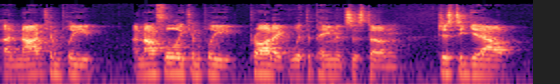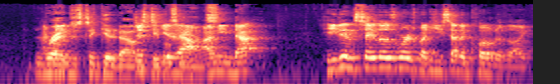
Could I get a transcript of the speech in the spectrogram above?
a not complete, a not fully complete product with the payment system just to get out I right, mean, just to get it out. just to get it people's out. I mean that he didn't say those words, but he said a quote of like,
